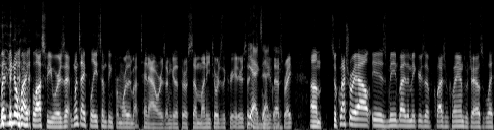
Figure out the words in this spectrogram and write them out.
But you know my philosophy whereas that once i play something for more than about 10 hours i'm going to throw some money towards the creators. I Yeah, exactly. that's right. Um, so clash royale is made by the makers of clash of clans which i also play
